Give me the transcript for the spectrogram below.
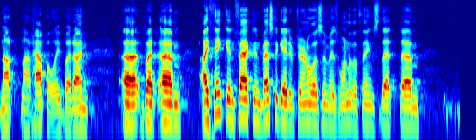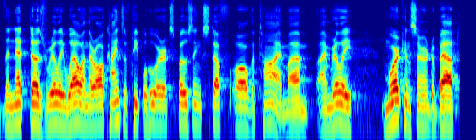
not not happily, but I'm uh, but um, I think, in fact, investigative journalism is one of the things that um, the net does really well, and there are all kinds of people who are exposing stuff all the time. Um, I'm really more concerned about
